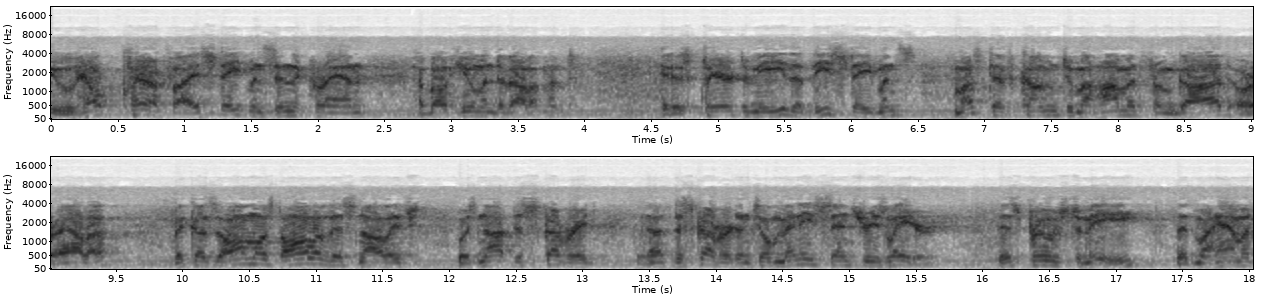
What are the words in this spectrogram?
to help clarify statements in the Quran about human development. It is clear to me that these statements must have come to Muhammad from God or Allah because almost all of this knowledge was not discovered, uh, discovered until many centuries later. This proves to me that Muhammad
